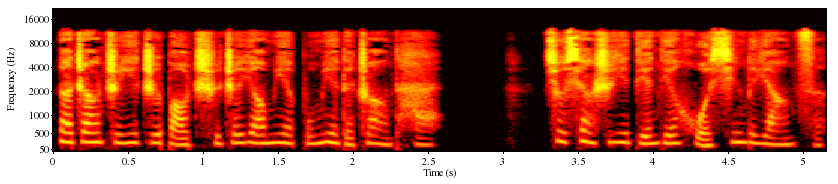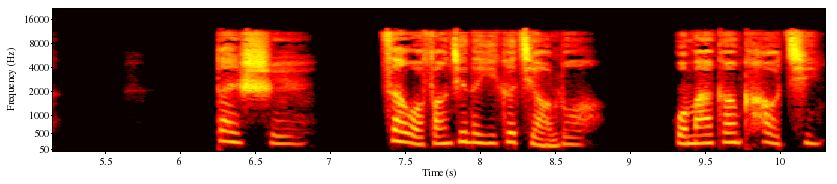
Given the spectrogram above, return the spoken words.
那张纸一直保持着要灭不灭的状态，就像是一点点火星的样子。但是，在我房间的一个角落，我妈刚靠近，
